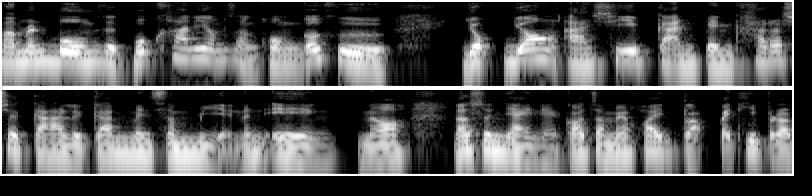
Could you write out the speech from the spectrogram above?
มันมันบูมเสร็จปุ๊บค่านิยมสังคมก็คือ ยกย่องอาชีพการเป็นข้าราชการหรือการเป็นเสมียนนั่นเองเนาะแล้วส่วนใหญ่เนี่ยก็จะไม่ค่อยกลับไปที่ประ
